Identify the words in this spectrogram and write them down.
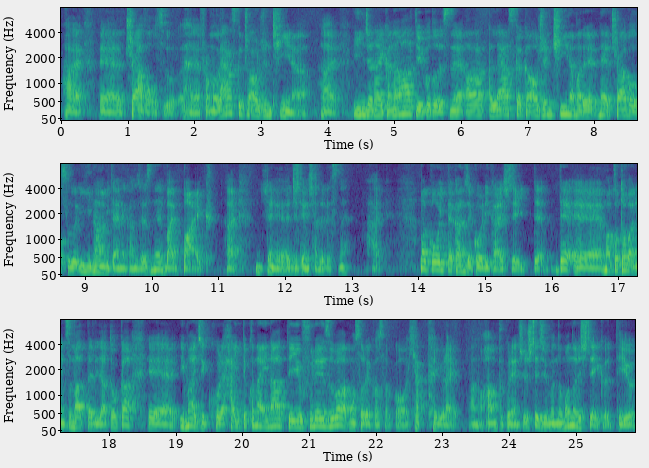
はい、えー travel to、えー from Alaska to Argentina はい。いいんじゃないかなっていうことですね。あアラスカかアルゼンティーナまでね travel するいいなみたいな感じですね。By bike はい、えー自転車でですね。はい。まあ、こういった感じでこう理解していってで、えーまあ、言葉に詰まったりだとか、えーいまいちこれ入ってこないなっていうフレーズはもうそれこそこう100回ぐらいあの反復練習して自分のものにしていくっていう、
